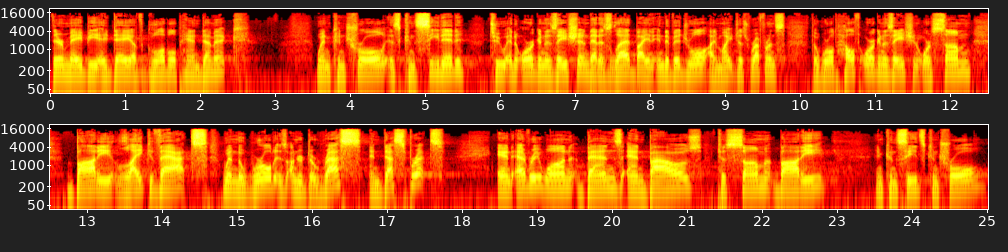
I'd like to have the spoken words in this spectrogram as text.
There may be a day of global pandemic when control is conceded to an organization that is led by an individual. I might just reference the World Health Organization or some body like that when the world is under duress and desperate and everyone bends and bows to some body and concedes control.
